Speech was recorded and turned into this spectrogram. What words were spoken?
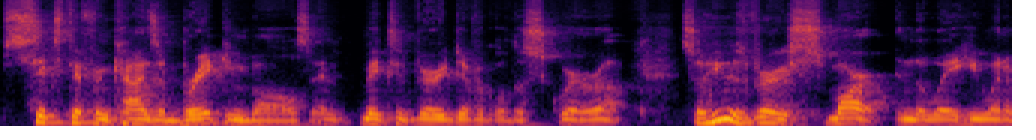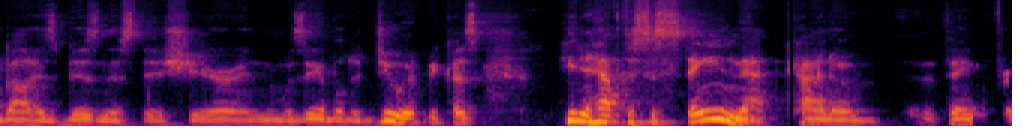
six different kinds of breaking balls. It makes it very difficult to square up. So he was very smart in the way he went about his business this year and was able to do it because he didn't have to sustain that kind of thing for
